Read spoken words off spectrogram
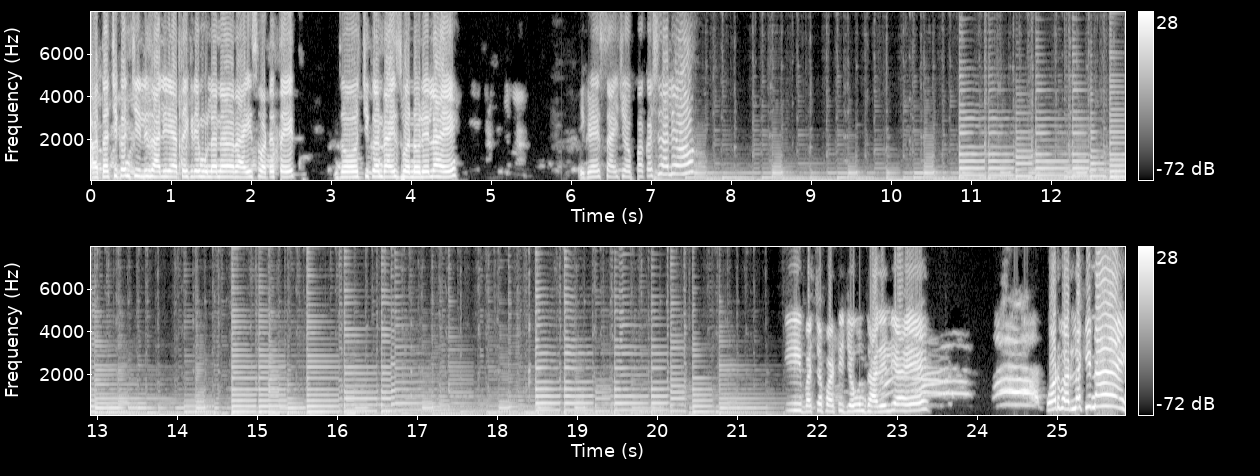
आता चिकन चिली झाली आता इकडे मुलांना राईस वाटत आहेत. जो चिकन राईस बनवलेला आहे. इकडे साईचे अप्पा कसे झाले हो? की बच्चा पार्टी जेवून झालेली आहे. पोट भरलं की नाही?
